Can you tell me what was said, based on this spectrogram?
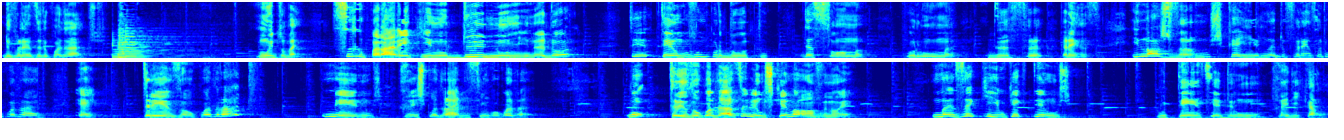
diferença de quadrados. Muito bem. Se repararem aqui no denominador, temos um produto da soma por uma diferença. E nós vamos cair na diferença do quadrado. É 3 ao quadrado menos raiz quadrada de 5 ao quadrado. Bom, 3 ao quadrado sabemos que é 9, não é? Mas aqui o que é que temos? Potência de um radical.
